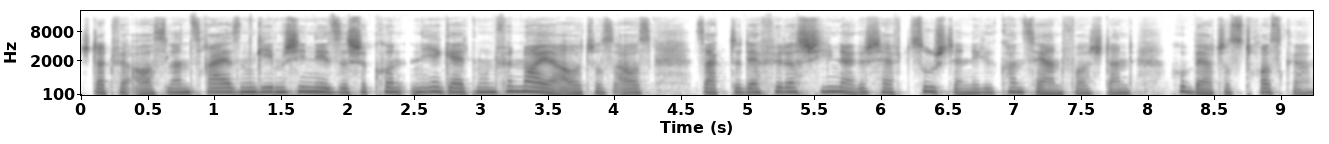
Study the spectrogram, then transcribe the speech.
Statt für Auslandsreisen geben chinesische Kunden ihr Geld nun für neue Autos aus, sagte der für das China-Geschäft zuständige Konzernvorstand Hubertus Troska.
